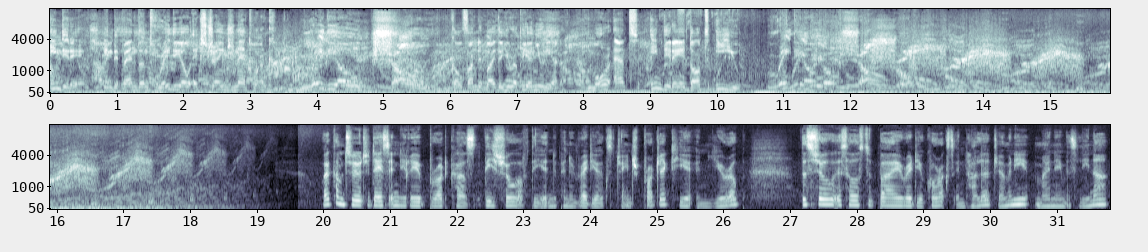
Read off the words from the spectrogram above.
IndieRE, Independent Radio Exchange Network. Radio Show. Co-funded by the European Union. More at indire.eu. Radio Show. Welcome to today's IndieRE broadcast, the show of the Independent Radio Exchange project here in Europe. This show is hosted by Radio Corax in Halle, Germany. My name is Lena,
